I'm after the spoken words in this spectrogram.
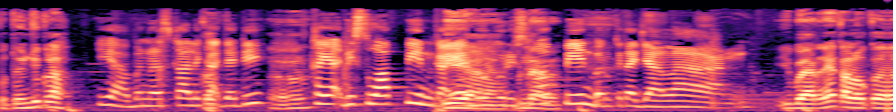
petunjuk lah. Iya benar sekali kak, jadi Heeh. kayak disuapin kayak Iya, nunggu benar. disuapin baru kita jalan. Ibaratnya kalau ke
